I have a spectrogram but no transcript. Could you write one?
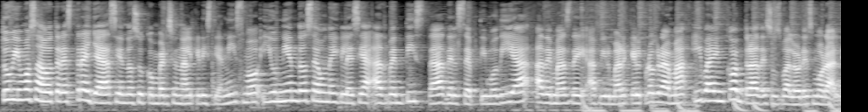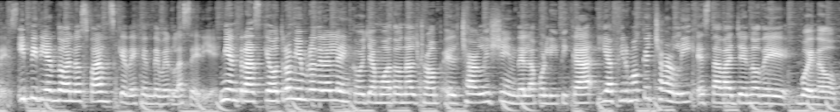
Tuvimos a otra estrella haciendo su conversión al cristianismo y uniéndose a una iglesia adventista del séptimo día, además de afirmar que el programa iba en contra de sus valores morales y pidiendo a los fans que dejen de ver la serie. Mientras que otro miembro del elenco llamó a Donald Trump el Charlie Sheen de la política y afirmó que Charlie estaba lleno de, bueno,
